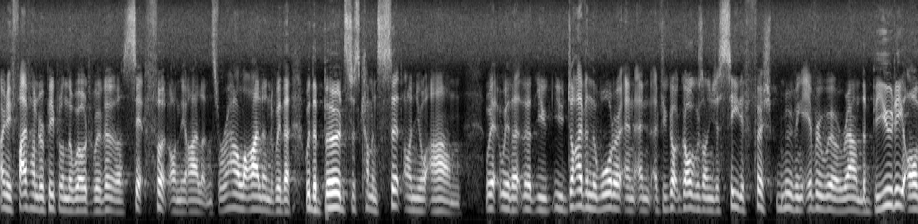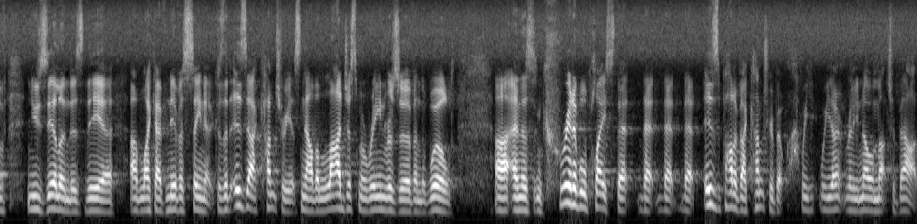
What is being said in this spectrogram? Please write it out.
only 500 people in the world who have ever set foot on the islands. Raoul Island, where the, where the birds just come and sit on your arm. Where, where the, you, you dive in the water, and, and if you've got goggles on, you just see the fish moving everywhere around. The beauty of New Zealand is there um, like I've never seen it, because it is our country. It's now the largest marine reserve in the world. Uh, and this incredible place that, that, that, that is part of our country, but we, we don't really know much about.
